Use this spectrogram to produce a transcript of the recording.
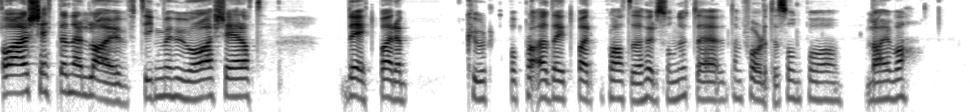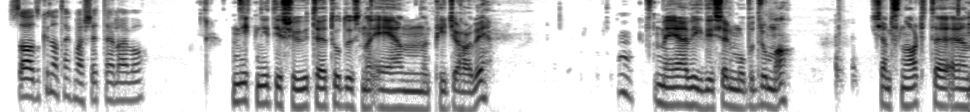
Og jeg har sett en del live-ting med hun òg. jeg ser at det er ikke bare kult på, pla- det er ikke bare på plate det høres sånn ut, det, de får det til sånn på live òg. Så jeg kunne tenkt meg å se det live òg. 1997 til 2001 PJ Harvey. Mm. Med Vigdis Kjellmo på tromma. Kommer snart til en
